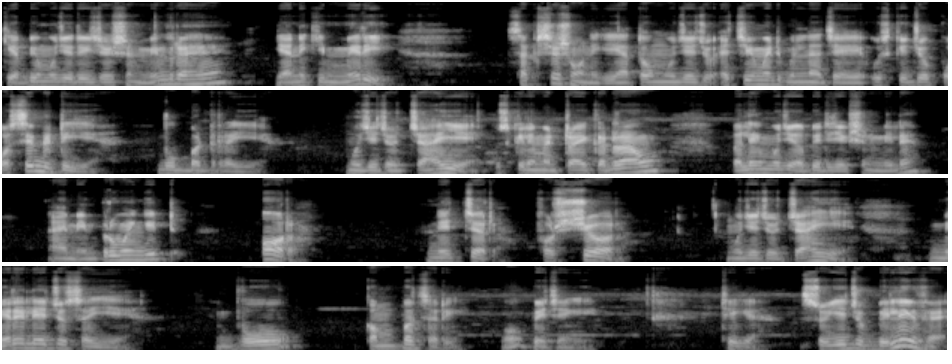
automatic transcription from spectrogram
कि अभी मुझे रिजेक्शन मिल रहे हैं, यानी कि मेरी सक्सेस होने की, या तो मुझे जो अचीवमेंट मिलना चाहिए, उसकी जो पॉसिबिलिटी है, वो बढ़ रही है। मुझे जो चाहिए, उसके लिए मैं ट्राई कर रहा हूँ, भले ही मुझे अभी रिजेक्शन मिले आई एम इम्प्रूविंग इट और नेचर फॉर श्योर मुझे जो चाहिए, मेरे लिए जो सही है, वो कंपलसरी वो बेचेंगी ठीक है? सो so ये जो बिलीव है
